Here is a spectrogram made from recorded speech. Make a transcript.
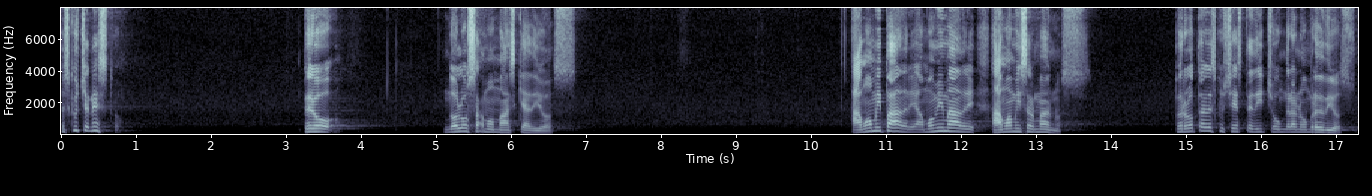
Escuchen esto. Pero no los amo más que a Dios. Amo a mi padre, amo a mi madre, amo a mis hermanos. Pero otra vez escuché este dicho, un gran hombre de Dios.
